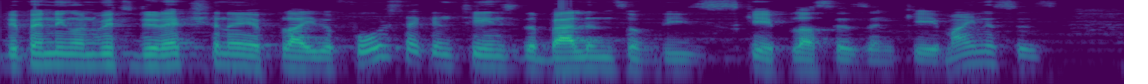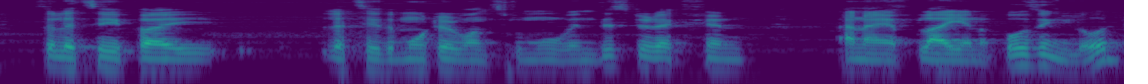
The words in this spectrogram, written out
Depending on which direction I apply the force, I can change the balance of these k pluses and k minuses. So, let us say if I let us say the motor wants to move in this direction and I apply an opposing load.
